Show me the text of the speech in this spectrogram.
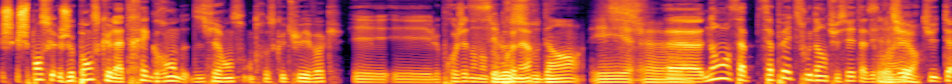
je, je pense que je pense que la très grande différence entre ce que tu évoques et, et le projet d'un C'est le entrepreneur. soudain et euh, non, ça, ça peut être soudain, tu sais, t'as des projets, tu, as-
